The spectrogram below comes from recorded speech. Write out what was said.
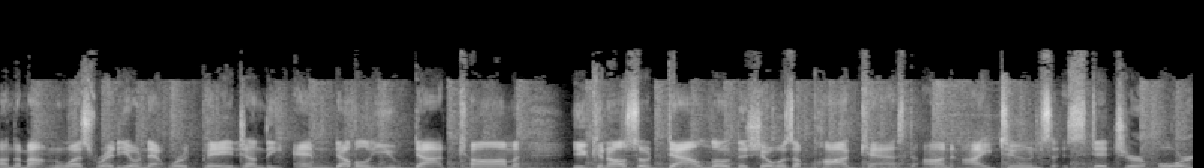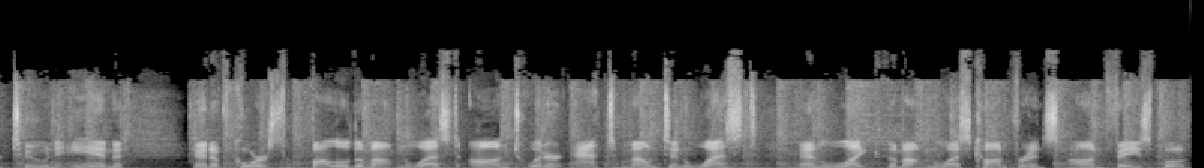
on the Mountain West Radio Network page on the MW.com. You can also download the show as a podcast on iTunes, Stitcher, or TuneIn. And of course, follow the Mountain West on Twitter at Mountain West and like the Mountain West Conference on Facebook.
